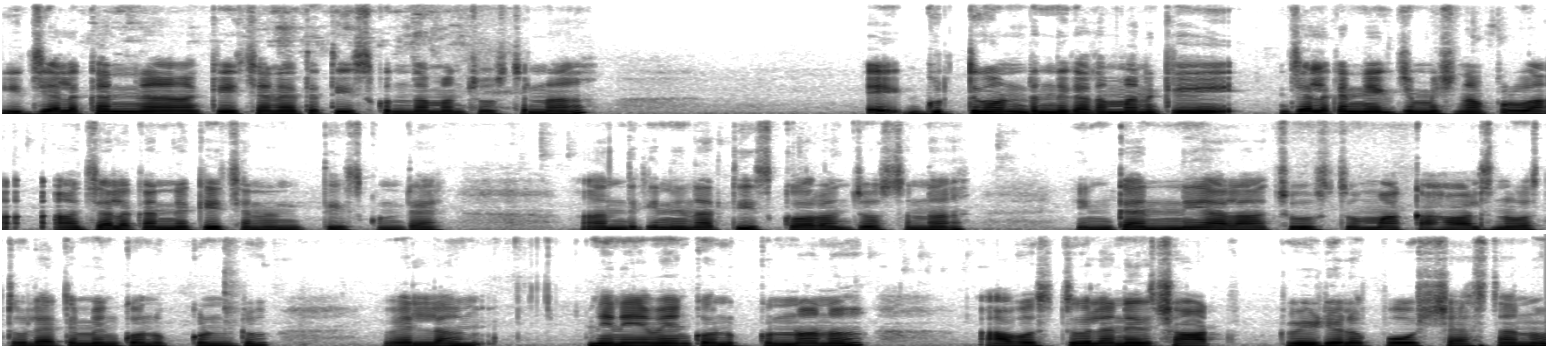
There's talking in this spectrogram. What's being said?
ఈ జలకన్య కిచెన్ అయితే తీసుకుందామని చూస్తున్నా. గుర్తుగా ఉంటుంది కదా మనకి జలకన్య ఎగ్జిబిషన్ అప్పుడు ఆ- ఆ జలకన్య కిచెన్ తీసుకుంటే. అందుకే నేను అది తీసుకోవాలని చూస్తున్నా. ఇంకా అన్నీ అలా చూస్తూ మాకు కావాల్సిన వస్తువులు అయితే మేము కొనుక్కుంటూ వెళ్ళాం. నేను ఏమేమి కొనుక్కున్నానో ఆ వస్తువులు అనేది షార్ట్ వీడియోలో పోస్ట్ చేస్తాను.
